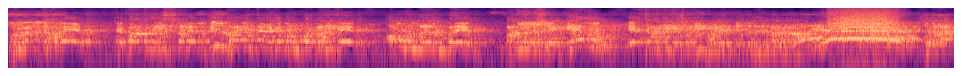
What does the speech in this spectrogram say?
মনে রাখতে হবে হেফাজতে ইসলামের দীর্ঘ ত্যাগ এবং কোরবানিকে অবমূল্যায়ন করে বাংলাদেশে কেউ এ জাতিকে সঠিকভাবে নেতৃত্ব দিতে পারবে না সুতরাং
